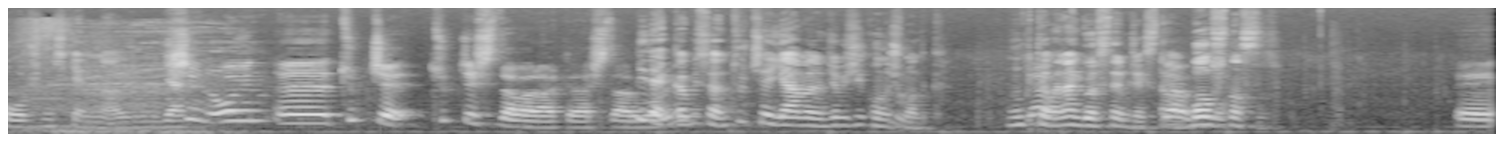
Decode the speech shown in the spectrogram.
Poğuşun iç kendine abicim gel. Şimdi oyun e, Türkçe, Türkçesi de var arkadaşlar. bir bu dakika oyun. bir saniye Türkçe'ye gelmeden önce bir şey konuşmadık. Muhtemelen gösteremeyeceksin Ya, ama boss ya. nasıl? E,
